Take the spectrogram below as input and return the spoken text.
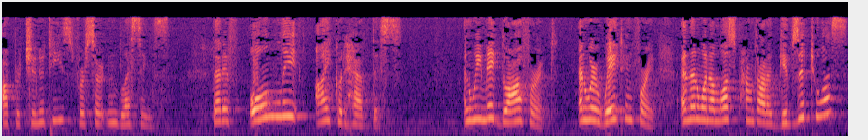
opportunities, for certain blessings. That if only I could have this. And we make dua for it. And we're waiting for it. And then when Allah subhanahu wa ta'ala gives it to us,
